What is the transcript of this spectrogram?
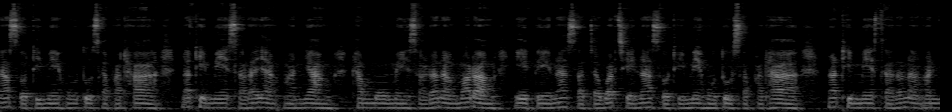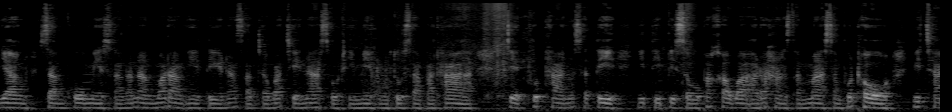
นะโสติเมโหตุสัพพทานัตถิเมสารยังอัญญังธรรมโมเมสารนังวรังเอเตนะสัจวัชเชนะโสติเมโหตุสัพพทานัตถิเมสารนังอัญญังสังโฆเมสารนังวรังเอเตนะสัจวัชเชนะโสติเมโหตุสัพพทาเจ็ดพุทธานุสติ อิติปิโสภควาอรหังสัมมาสัมพุทโธ วิชา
